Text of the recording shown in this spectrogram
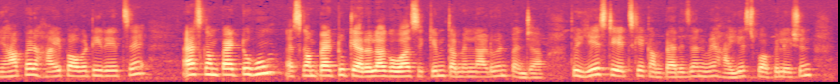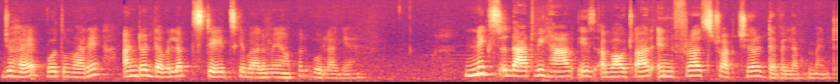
यहाँ पर हाई पॉवर्टी रेट्स है as compare to home as compare to Kerala Goa Sikkim Tamil Nadu and Punjab तो ये स्टेट्स के कंपैरिजन में हाईएस्ट पॉपुलेशन जो है, वो तुम्हारे अंडर डेवलप्ड स्टेट्स के बारे में यहाँ पर बोला गया है। Next that we have is about our infrastructure development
